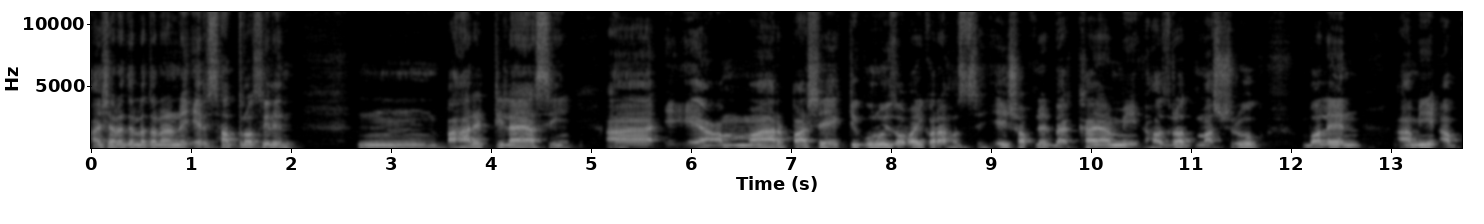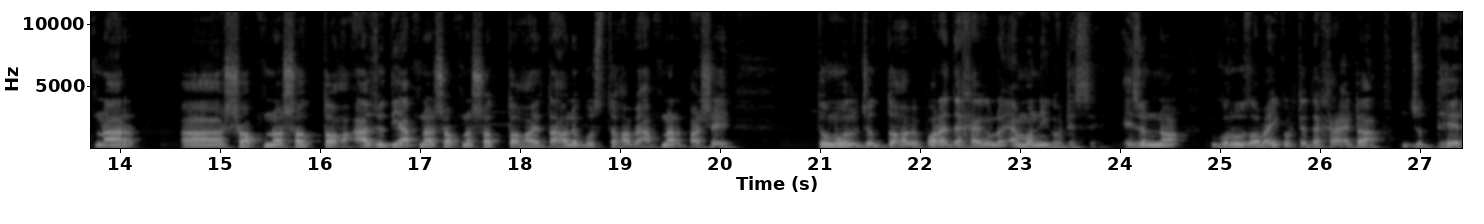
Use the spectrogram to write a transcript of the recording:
আয়সা রদি আল্লাহ তালান এর ছাত্র ছিলেন। পাহাড়ের টিলায় আসি আমার পাশে একটি গুরুই জবাই করা হচ্ছে। এই স্বপ্নের ব্যাখ্যায় আমি হজরত মাসরুক বলেন, আমি আপনার স্বপ্ন সত্য আর যদি আপনার স্বপ্ন সত্য হয়, তাহলে বুঝতে হবে আপনার পাশে তুমুল যুদ্ধ হবে। পরে দেখা গেল এমনই ঘটেছে। এই জন্য গরু জবাই করতে দেখা এটা যুদ্ধের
